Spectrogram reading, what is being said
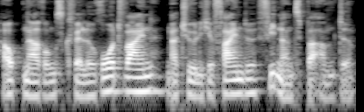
Hauptnahrungsquelle Rotwein. Natürliche Feinde Finanzbeamte.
